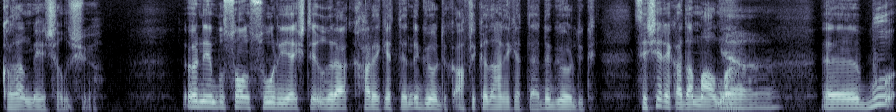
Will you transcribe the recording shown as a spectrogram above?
kazanmaya çalışıyor. Örneğin bu son Suriye, işte Irak hareketlerinde gördük. Afrika'da hareketlerde gördük. Seçerek adam alma. Ya. Ee, bu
